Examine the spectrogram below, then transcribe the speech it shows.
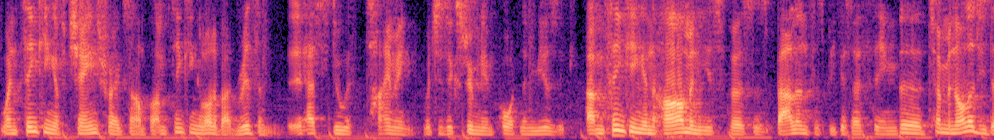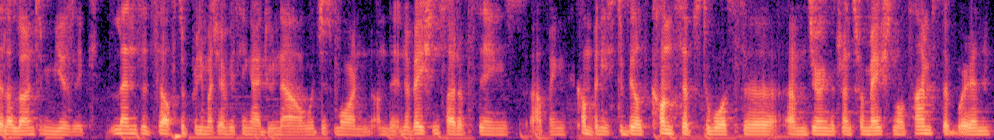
when thinking of change, for example, I'm thinking a lot about rhythm. It has to do with timing, which is extremely important in music. I'm thinking in harmonies versus balances because I think the terminology that I learned in music lends itself to pretty much everything I do now, which is more on, on the innovation side of things, helping companies to build concepts towards the um, during the transformational times that we're in.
